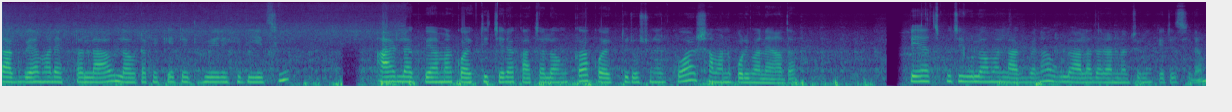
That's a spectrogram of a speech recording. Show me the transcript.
লাগবে আমার একটা লাউ, লাউটাকে কেটে ধুয়ে রেখে দিয়েছি। আর লাগবে আমার কয়েকটি চেরা কাঁচা লঙ্কা, কয়েকটি রসুনের কোয়া সামান্য পরিমাণে আদা। পেঁয়াজ কুচিগুলো আমার লাগবে না, ওগুলো আলাদা রান্নার জন্য কেটেছিলাম।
